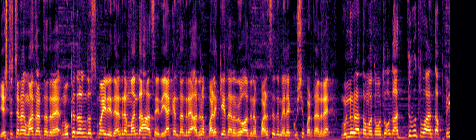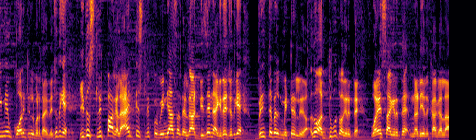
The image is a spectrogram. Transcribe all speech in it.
ಎಷ್ಟು ಚೆನ್ನಾಗಿ ಮಾತಾಡ್ತಾ ಇದ್ದಾರೆ ಮುಖದಲ್ಲೊಂದು ಸ್ಮೈಲ್ ಇದೆ. ಅಂದ್ರೆ ಮಂದಹಾಸ ಇದೆ. ಯಾಕಂತಂದ್ರೆ ಅದನ್ನ ಬಳಕೆದಾರರು ಅದನ್ನ ಬಳಸಿದ ಮೇಲೆ ಖುಷಿ ಪಡ್ತಾ ಇದ್ರೆ. ಮುನ್ನೂರ ತೊಂಬತ್ತೊಂಬತ್ತು ಒಂದು ಅದ್ಭುತವಾದಂತ ಪ್ರೀಮಿಯಂ ಕ್ವಾಲಿಟಿಲಿ ಬರ್ತಾ ಇದೆ. ಜೊತೆಗೆ ಇದು ಸ್ಲಿಪ್ ಆಗಲ್ಲ. ಆಂಟಿ ಸ್ಲಿಪ್ ವಿನ್ಯಾಸ ಅಂತ ಹೇಳಿದ್ರೆ ಆ ಡಿಸೈನ್ ಆಗಿದೆ. ಜೊತೆಗೆ ಬ್ರೀತಬಲ್ ಮೆಟೀರಿಯಲ್ ಇದೆ. ಅದು ಅದ್ಭುತವಾಗಿರುತ್ತೆ. ವಯಸ್ಸಾಗಿರುತ್ತೆ, ನಡೆಯೋದಕ್ಕಾಗಲ್ಲ.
